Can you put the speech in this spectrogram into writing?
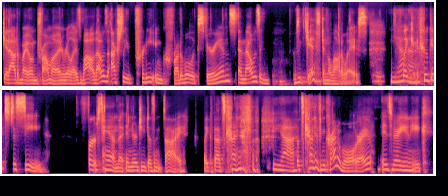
get out of my own trauma and realize, wow, that was actually a pretty incredible experience. And that was a it was a gift in a lot of ways. Yeah. Like who gets to see firsthand that energy doesn't die? Like that's kind of yeah, that's kind of incredible, right? It's very unique.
